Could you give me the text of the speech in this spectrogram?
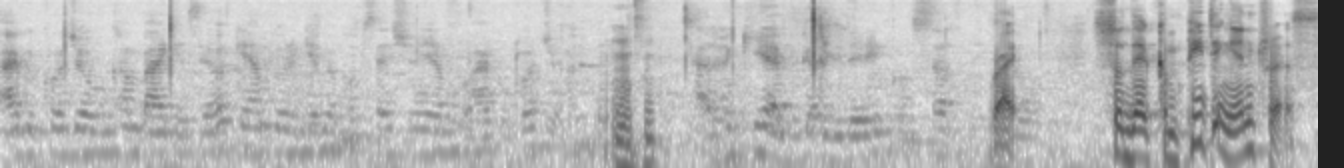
Agriculture will come back and say, okay, I'm going to give a concession here for agriculture. Mhm. I don't care because you didn't consult me. Right. So- So they're competing interests.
